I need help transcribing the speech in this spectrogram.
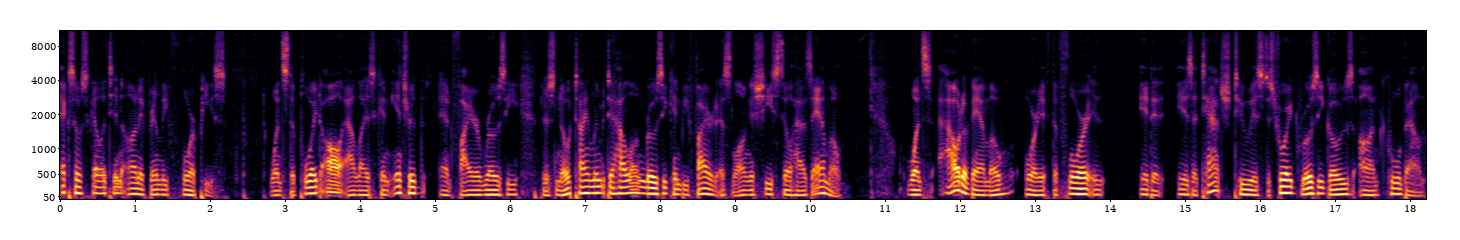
exoskeleton on a friendly floor piece. Once deployed, all allies can enter and fire Rosie. There's no time limit to how long Rosie can be fired as long as she still has ammo. Once out of ammo, or if the floor is, it is attached to is destroyed, Rosie goes on cooldown.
